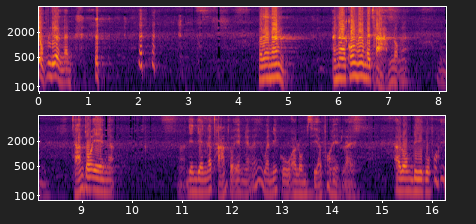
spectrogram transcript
จบเรื่องกัน เพราะฉะนั้น อนาคตไม่ต้องไปถามหรอกนะถามตัวเองอะอะ เย็นๆก็ถามตัวเองเนี่ยเอ้ยวันนี้กูอารมณ์เสียเพราะเหตุอะไร อารมณ์ดีกูเพราะเห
